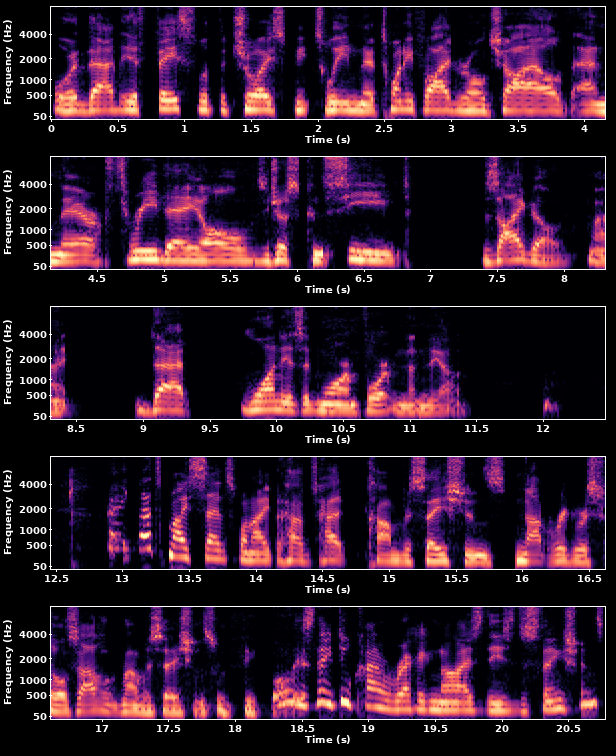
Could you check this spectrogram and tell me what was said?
or that if faced with the choice between their 25 year old child and their three day old just conceived zygote, right, that one isn't more important than the other. That's my sense when I have had conversations, not rigorous philosophical conversations with people, is they do kind of recognize these distinctions,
